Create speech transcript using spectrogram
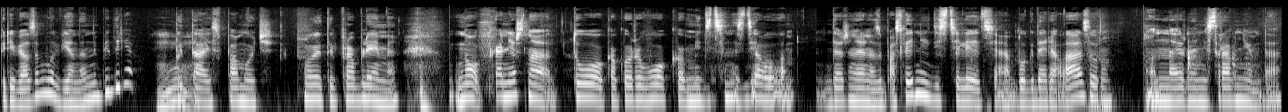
перевязывала вены на бедре, mm. пытаясь помочь в этой проблеме. Но, конечно, то, какой рывок медицина сделала, даже, наверное, за последние десятилетия, благодаря лазеру, он, наверное, несравним, да?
